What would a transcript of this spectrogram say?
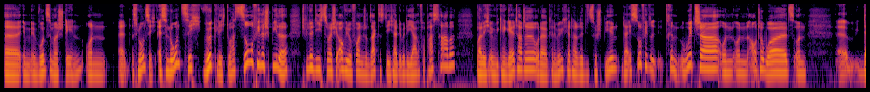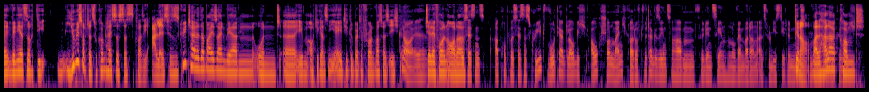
äh, im, im Wohnzimmer stehen und äh, es lohnt sich. Es lohnt sich wirklich. Du hast so viele Spiele. Spiele, die ich zum Beispiel auch, wie du vorhin schon sagtest, die ich halt über die Jahre verpasst habe, weil ich irgendwie kein Geld hatte oder keine Möglichkeit hatte, die zu spielen. Da ist so viel drin. Witcher und, und Outer Worlds und äh, wenn jetzt noch die Ubisoft dazu kommt, heißt das, dass quasi alle Assassin's Creed-Teile dabei sein werden und äh, eben auch die ganzen EA-Titel, Battlefront, was weiß ich. Genau. Äh, Jedi Fallen Order. Assassin's, apropos Assassin's Creed, wurde ja, glaube ich, auch schon, meine ich gerade auf Twitter gesehen zu haben, für den 10. November dann als Release-Titel. Genau, Valhalla kommt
